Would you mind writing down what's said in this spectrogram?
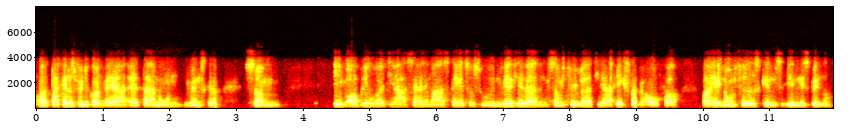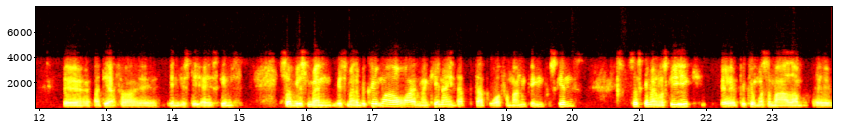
Og der kan det selvfølgelig godt være, at der er nogle mennesker, som ikke oplever, at de har særlig meget status ude i den virkelige verden, som føler, at de har ekstra behov for at have nogle fede skins inde i spillet, øh, og derfor øh, investere i skins. Så hvis man, hvis man er bekymret over, at man kender en, der, der bruger for mange penge på skins, så skal man måske ikke øh, bekymre sig meget om, øh,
